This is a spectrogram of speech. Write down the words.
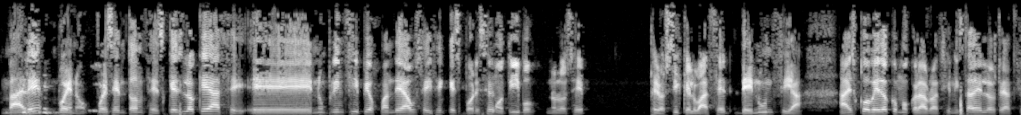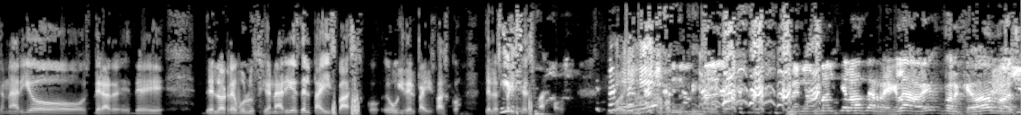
¿Vale? Bueno, pues entonces, ¿qué es lo que hace? Eh, en un principio, Juan de Austria dice que es por ese motivo, no lo sé, pero sí que lo hace, denuncia a Escobedo como colaboracionista de los reaccionarios, de, de, los revolucionarios del País Vasco, uy, del País Vasco, de los Países Bajos. Menos mal que lo has arreglado, ¿eh? Porque vamos.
